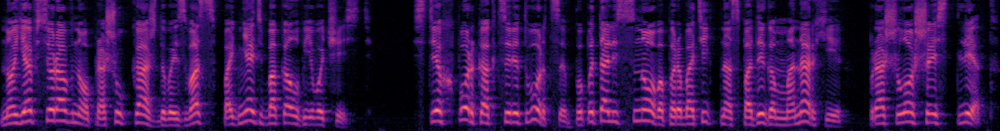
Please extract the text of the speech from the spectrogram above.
Но я все равно прошу каждого из вас поднять бокал в его честь. С тех пор, как царетворцы попытались снова поработить нас под игом монархии, прошло шесть лет.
